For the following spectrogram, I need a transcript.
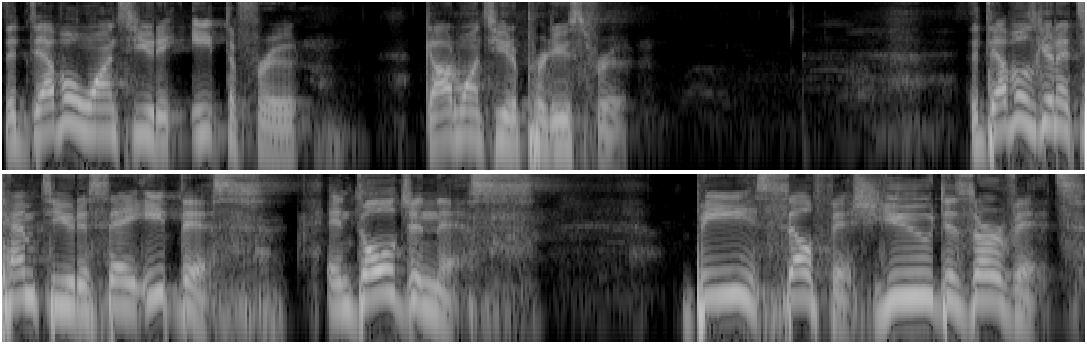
the devil wants you to eat the fruit, God wants you to produce fruit. The devil's gonna tempt you to say, Eat this, indulge in this, be selfish, you deserve it.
